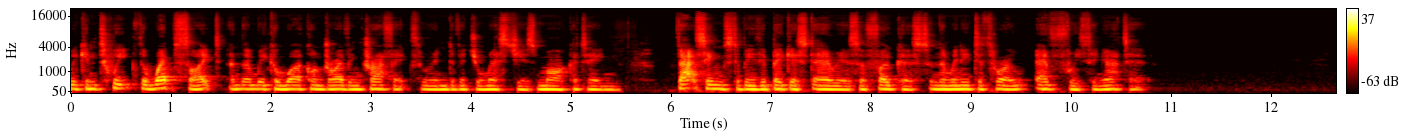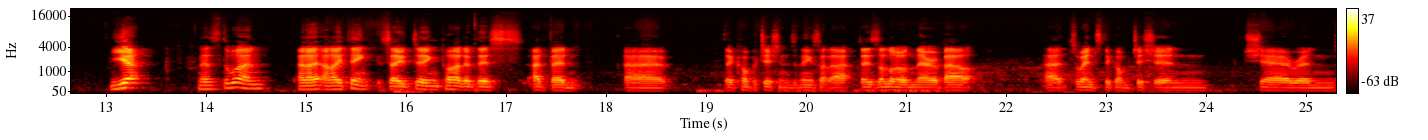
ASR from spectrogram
we can tweak the website and then we can work on driving traffic through individual messages, marketing. That seems to be the biggest areas of focus. And then we need to throw everything at it. Yeah, that's the one. and I and I think so. Doing part of this Advent, uh, the competitions and things like that. There's a lot on there about uh, to enter the competition, share and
